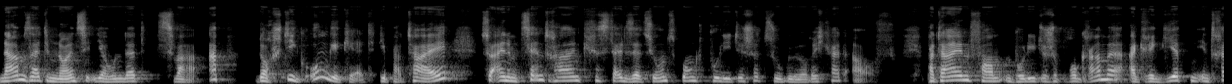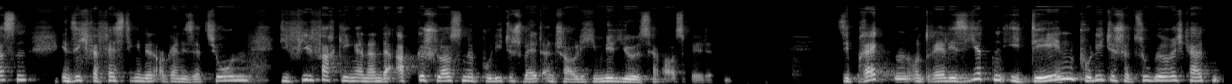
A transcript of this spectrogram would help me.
nahm seit dem 19. Jahrhundert zwar ab, doch stieg umgekehrt die Partei zu einem zentralen Kristallisationspunkt politischer Zugehörigkeit auf. Parteien formten politische Programme, aggregierten Interessen in sich verfestigenden Organisationen, die vielfach gegeneinander abgeschlossene politisch weltanschauliche Milieus herausbildeten. Sie prägten und realisierten Ideen politischer Zugehörigkeiten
